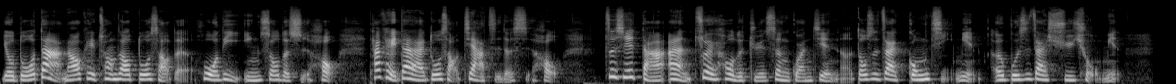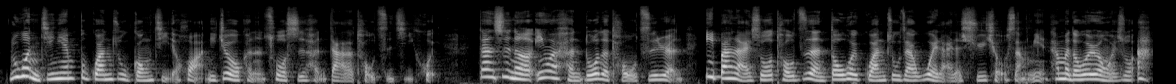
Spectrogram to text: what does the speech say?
有多大，然后可以创造多少的获利营收的时候，它可以带来多少价值的时候。这些答案最后的决胜关键呢，都是在供给面，而不是在需求面。如果你今天不关注供给的话，你就有可能错失很大的投资机会。但是呢，因为很多的投资人，一般来说，投资人都会关注在未来的需求上面，他们都会认为说啊，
